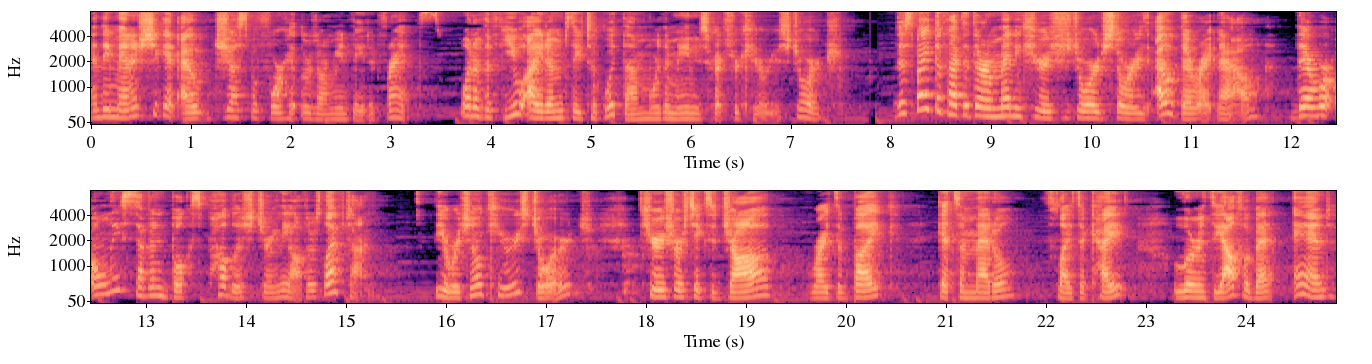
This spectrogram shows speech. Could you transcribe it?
and they managed to get out just before Hitler's army invaded France. One of the few items they took with them were the manuscripts for Curious George. Despite the fact that there are many Curious George stories out there right now, there were only seven books published during the author's lifetime. The original Curious George, Curious George takes a job, rides a bike, gets a medal, flies a kite, learns the alphabet, and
